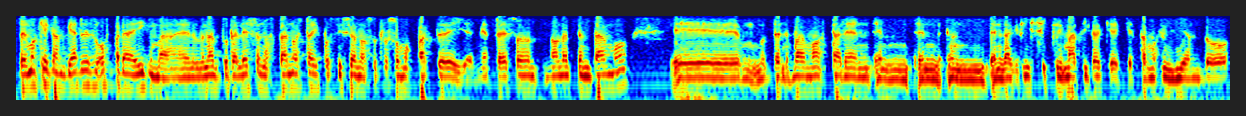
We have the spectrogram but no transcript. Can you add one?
tenemos que cambiar los paradigmas. La naturaleza no está a nuestra disposición, nosotros somos parte de ella. Mientras eso no lo intentamos, eh, vamos a estar en, en, en, la crisis climática que, que estamos viviendo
